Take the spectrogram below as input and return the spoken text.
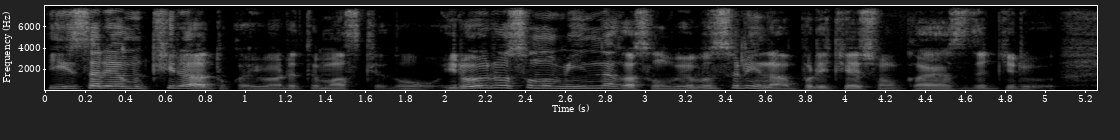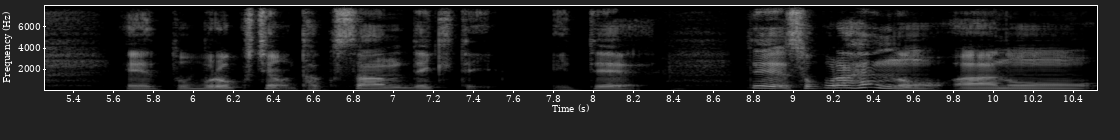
イーサリアムキラーとか言われてますけどいろいろそのみんながその Web3 のアプリケーションを開発できる、えー、とブロックチェーンをたくさんできていてでそこら辺のあの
